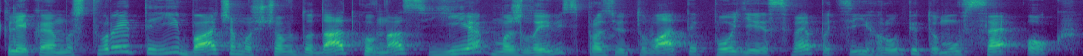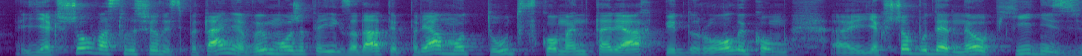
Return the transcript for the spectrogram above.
Клікаємо створити і бачимо, що в додатку в нас є можливість прозвітувати по ЄСВ по цій групі, тому все ок. Якщо у вас лишились питання, ви можете їх задати прямо тут в коментарях під роликом. Е, Якщо буде необхідність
